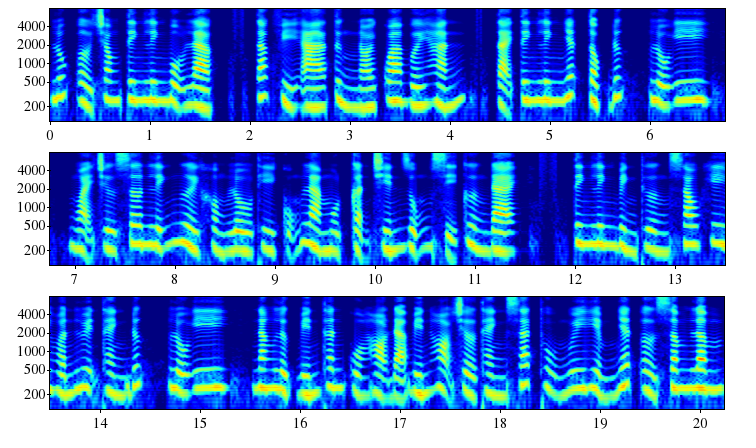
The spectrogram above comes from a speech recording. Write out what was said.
Lúc ở trong tinh linh bộ lạc, Tác Phỉ Á từng nói qua với hắn, tại tinh linh nhất tộc Đức, Lô Y, ngoại trừ sơn lĩnh người khổng lồ thì cũng là một cận chiến dũng sĩ cường đại. Tinh linh bình thường sau khi huấn luyện thành Đức, Lô Y, năng lực biến thân của họ đã biến họ trở thành sát thủ nguy hiểm nhất ở xâm lâm.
